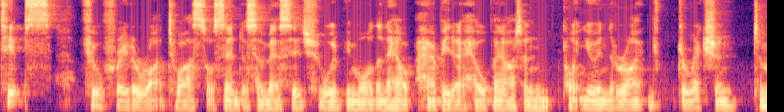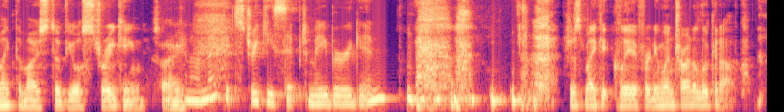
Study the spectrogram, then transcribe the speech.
tips, feel free to write to us or send us a message. We'd be more than help, happy to help out and point you in the right direction to make the most of your streaking. So, Can I make it streaky septmeber again? just make it clear for anyone trying to look it up.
